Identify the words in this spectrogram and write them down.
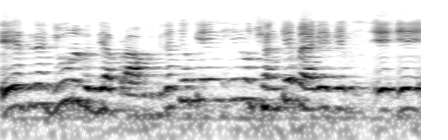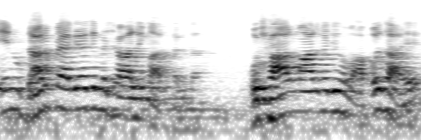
ਇਸ ਨੇ ਜ਼ਰੂਰ ਵਿਦਿਆ ਪ੍ਰਾਪਤ ਕੀਤੀ, ਕਿਉਂਕਿ ਇਹਨੂੰ ਸ਼ੰਕੇ ਪੈ ਗਏ ਕਿ ਇਹ ਇਹ, ਇਹਨੂੰ ਡਰ ਪੈ ਗਿਆ ਕਿ ਮੈਂ ਛਾਲ ਨਹੀਂ ਮਾਰ ਸਕਦਾ। ਉਹ ਛਾਲ ਮਾਰ ਕੇ ਜਦੋਂ ਵਾਪਸ ਆਏ,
